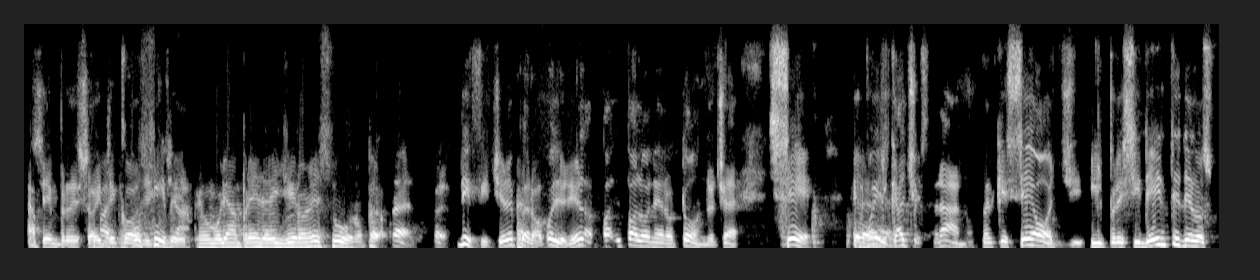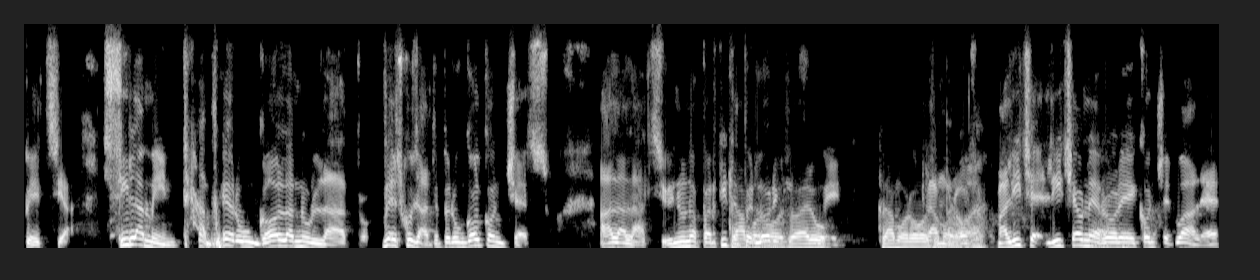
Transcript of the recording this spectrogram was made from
ah, sempre le solite è cose. Possibile, diciamo. non vogliamo prendere in giro nessuno. Però. Bello, bello. Difficile, eh. però voglio dire, la, il pallone è rotondo, cioè se, e eh. poi il calcio è strano, perché se oggi il presidente dello Spezia si lamenta per un gol annullato, beh, scusate, per un gol concesso alla Lazio in una partita Clamoroso, per loro Clamoroso, Clamoroso. Però, eh. ma lì c'è, lì c'è un eh. errore concettuale. Eh.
